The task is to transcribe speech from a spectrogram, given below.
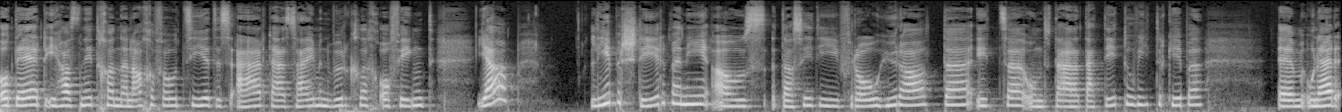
auch der, ich konnte es nicht nachvollziehen, dass er, der Simon, wirklich auch findet, ja, lieber sterbe ich, als dass ich die Frau heirate jetzt und den Titel weitergebe. Ähm, und er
